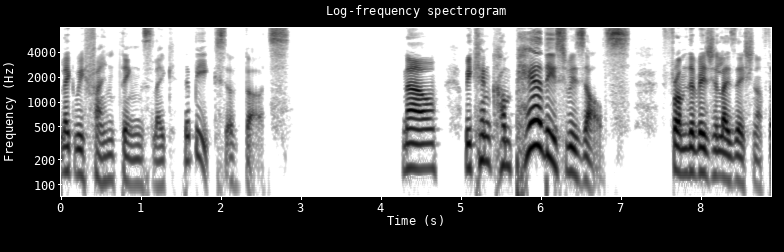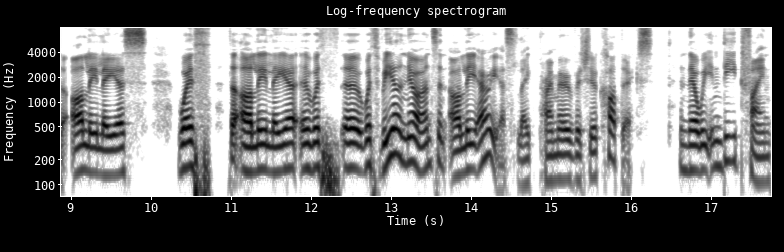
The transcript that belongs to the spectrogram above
like we find things like the beaks of birds. Now, we can compare these results from the visualization of the early layers with the early layer uh, with uh, with real neurons in early areas like primary visual cortex. And there we indeed find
